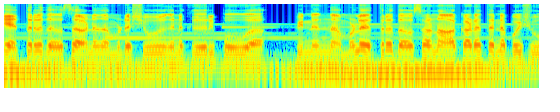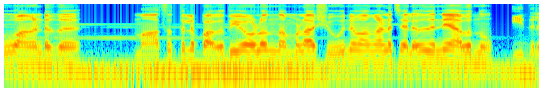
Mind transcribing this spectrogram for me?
എത്ര ദിവസമാണ് നമ്മുടെ ഷൂ ഇങ്ങനെ കേറി പോവുക പിന്നെ നമ്മൾ എത്ര ദിവസമാണ് ആ കടയിൽ തന്നെ പോയി ഷൂ വാങ്ങേണ്ടത്? മാസത്തിലെ പകുതിയോളം നമ്മൾ ആ ഷൂവിന് വാങ്ങാനുള്ള ചെലവ് തന്നെയാകുന്നു. ഇതിൽ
